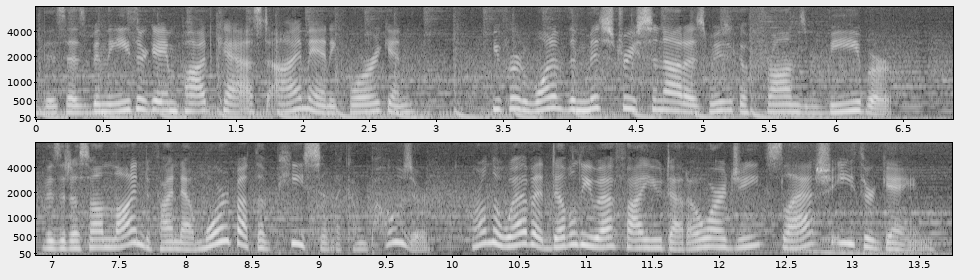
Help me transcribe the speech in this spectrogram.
This has been the Ether Game Podcast. I'm Annie Corrigan. You've heard one of the mystery sonatas, music of Franz Biber. Visit us online to find out more about the piece and the composer. We're on the web at wfiu.org slash ethergame.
